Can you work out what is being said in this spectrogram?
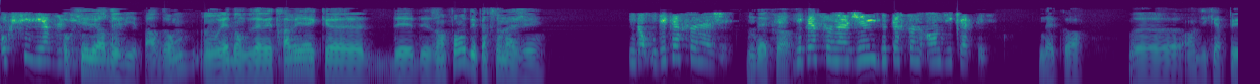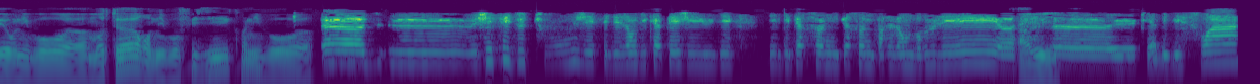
Auxiliaire de vie. Auxiliaire de vie, pardon. Oui, donc vous avez travaillé avec euh, des, des, enfants ou des personnes âgées? Non, des personnes âgées. D'accord. Des personnes âgées, des personnes handicapées. D'accord. Euh, handicapées au niveau euh, moteur, au niveau physique, au niveau. j'ai fait de tout. J'ai fait des handicapés. J'ai eu des, des, personnes, des personnes par exemple brûlées, ah oui. qui avaient des soins.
